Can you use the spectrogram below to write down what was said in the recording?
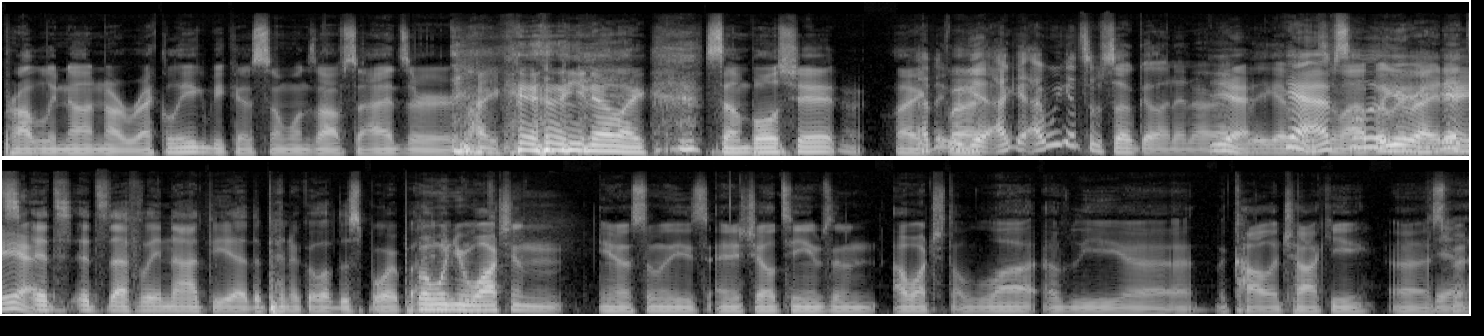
probably not in our rec league because someone's offsides or like you know, like some bullshit. Like, I think but we get I get, we get some soak going in our Yeah. league every Yeah, once in a while. But you're right. Yeah, it's yeah. it's it's definitely not the uh, the pinnacle of the sport. but when you're watching, you know, some of these NHL teams, and I watched a lot of the uh, the college hockey uh, Yeah,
